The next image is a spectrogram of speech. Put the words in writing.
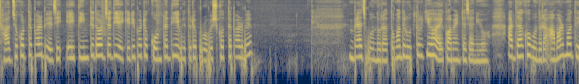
সাহায্য করতে পারবে যে এই তিনটে দরজা দিয়ে কেডি পাঠক কোনটা দিয়ে ভেতরে প্রবেশ করতে পারবে? ব্যাচ বন্ধুরা, তোমাদের উত্তর কী হয়? কমেন্টে জানিও। আর দেখো বন্ধুরা, আমার মতে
